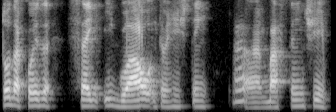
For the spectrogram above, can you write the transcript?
toda coisa segue igual. Então, a gente tem uh, bastante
